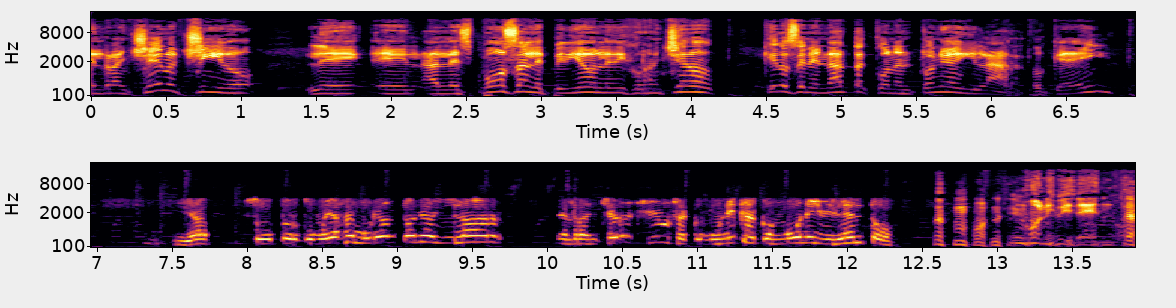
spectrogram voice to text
el ranchero chido, le, el- a la esposa le pidió, le dijo, ranchero, quiero serenata con Antonio Aguilar, ¿ok? Ya, so- pero como ya se murió Antonio Aguilar, el ranchero chido se comunica con Moni Vidento. Monividente.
